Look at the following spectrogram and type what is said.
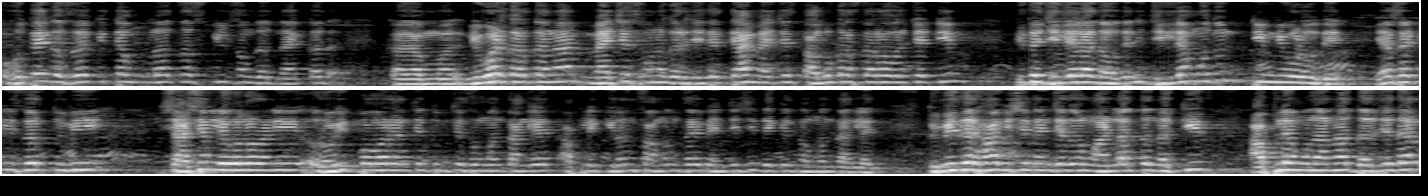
होते कसं की त्या मुलाचा स्किल समजत नाही. कदा क- निवड करताना मॅचेस होणं गरजेचे आहे. त्या मॅचेस तालुका स्तरावरच्या टीम तिथे जिल्ह्याला जाऊ दे आणि जिल्ह्यामधून टीम निवड होते यासाठी सर तुम्ही शासन लेवलवर आणि रोहित पवार यांचे तुमचे संबंध चांगले आहेत. आपले किरण सामंत साहेब यांच्याशी देखील संबंध चांगले आहेत. तुम्ही जर हा विषय त्यांच्याजवळ मांडलात तर नक्कीच आपल्या मुलांना दर्जेदार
